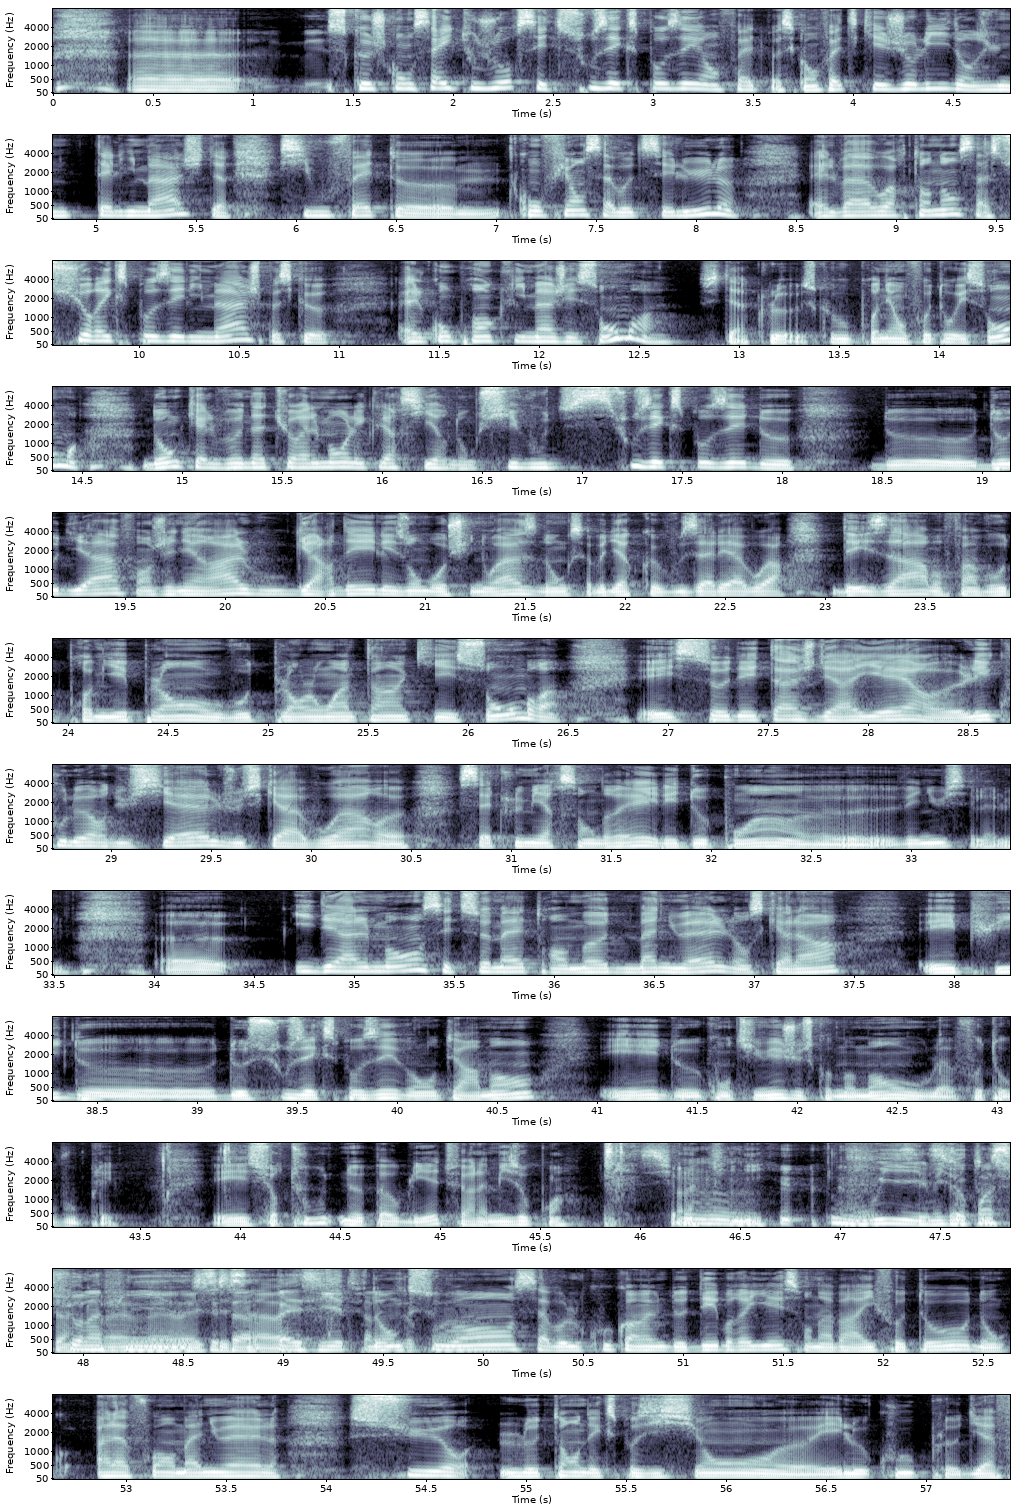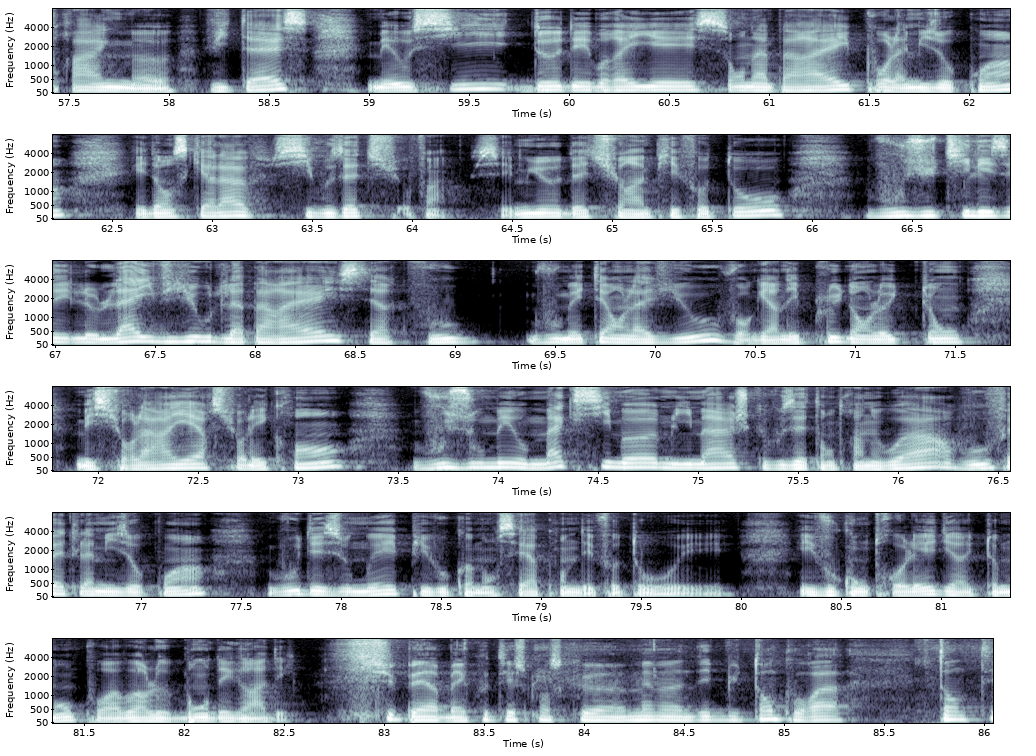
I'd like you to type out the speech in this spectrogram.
Ce que je conseille toujours, c'est de sous-exposer en fait, parce qu'en fait, ce qui est joli dans une telle image, si vous faites euh, confiance à votre cellule, elle va avoir tendance à surexposer l'image parce que elle comprend que l'image est sombre, c'est-à-dire que ce que vous prenez en photo est sombre, donc elle veut naturellement l'éclaircir. Donc si vous sous-exposez de de, de diaph en général, vous gardez les ombres chinoises, donc ça veut dire que vous allez avoir des arbres, enfin votre premier plan ou votre plan lointain qui est sombre, et se détache derrière euh, les couleurs du ciel jusqu'à avoir euh, cette lumière cendrée et les deux points, euh, Vénus et la Lune. Euh, idéalement, c'est de se mettre en mode manuel dans ce cas-là, et puis de, de sous-exposer volontairement et de continuer jusqu'au moment où la photo vous plaît. Et surtout, ne pas oublier de faire la mise au point sur l'infini. Oui, C'est mise au point sur l'infini, Ouais, ouais, ouais, c'est ça. ça, Pas essayer de faire Donc souvent, ça vaut le coup quand même de débrayer son appareil photo, donc à la fois en manuel sur le temps d'exposition euh, et le couple diaphragme-vitesse, mais aussi de débrayer son appareil pour la mise au point. Et dans ce cas-là, si vous êtes, sur- enfin, c'est mieux d'être sur un pied photo. Vous utilisez le live view de l'appareil, c'est-à-dire que vous vous mettez en live view, vous regardez plus dans l'œilleton, mais sur l'arrière, sur l'écran, vous zoomez au maximum l'image que vous êtes en train de voir, vous faites la mise au point, vous dézoomez, puis vous commencez à prendre des photos et, et vous contrôlez directement pour avoir le bon dégradé. Super, bah écoutez, je pense que même un débutant pourra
